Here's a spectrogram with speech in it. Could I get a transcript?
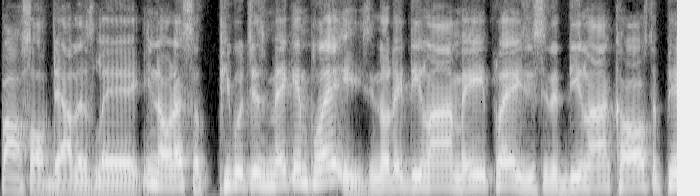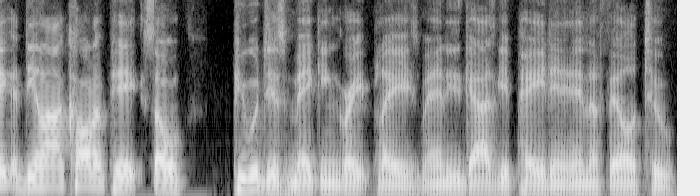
bounce off Dallas leg. You know, that's a people just making plays. You know, they D line made plays. You see the D line calls the pick, a D line called a pick. So people just making great plays, man. These guys get paid in NFL too.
